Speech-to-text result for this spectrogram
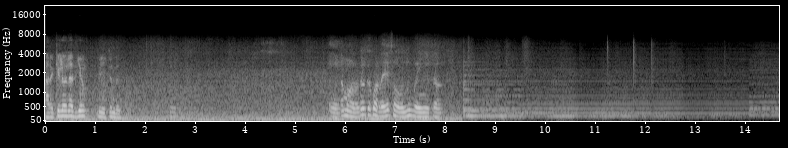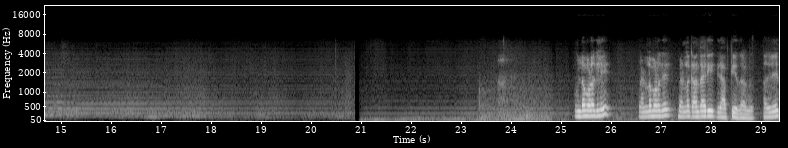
അര കിലോയിലധികം വെയിറ്റ് ഉണ്ട്. മുളകൊക്കെ കുറേ ചോന്ന് പോയി കേട്ടോ. ഉണ്ടമുളകിൽ വെള്ളമുളക് വെള്ള കാന്താരി ഗ്രാഫ്റ്റ് ചെയ്തതാണ്. അതിൽ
